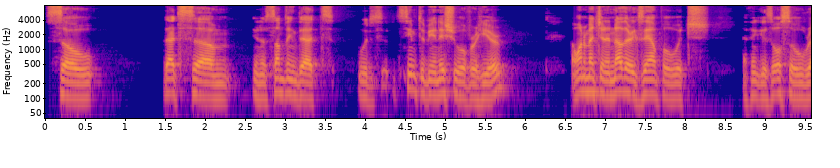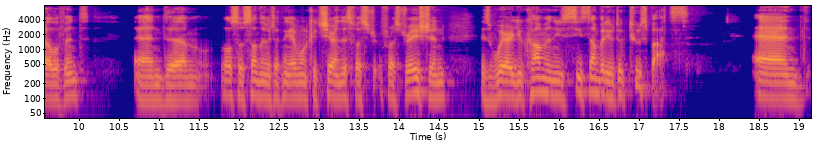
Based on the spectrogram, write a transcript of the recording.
So that's um, you know something that would seem to be an issue over here. I want to mention another example, which I think is also relevant, and um, also something which I think everyone could share in this frustra- frustration is where you come and you see somebody who took two spots. And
